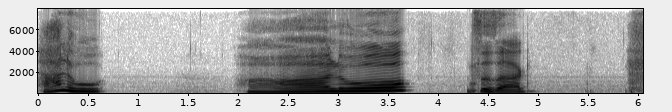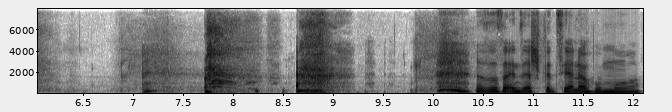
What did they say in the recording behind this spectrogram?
Hallo. Hallo. Zu sagen. Das ist ein sehr spezieller Humor.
